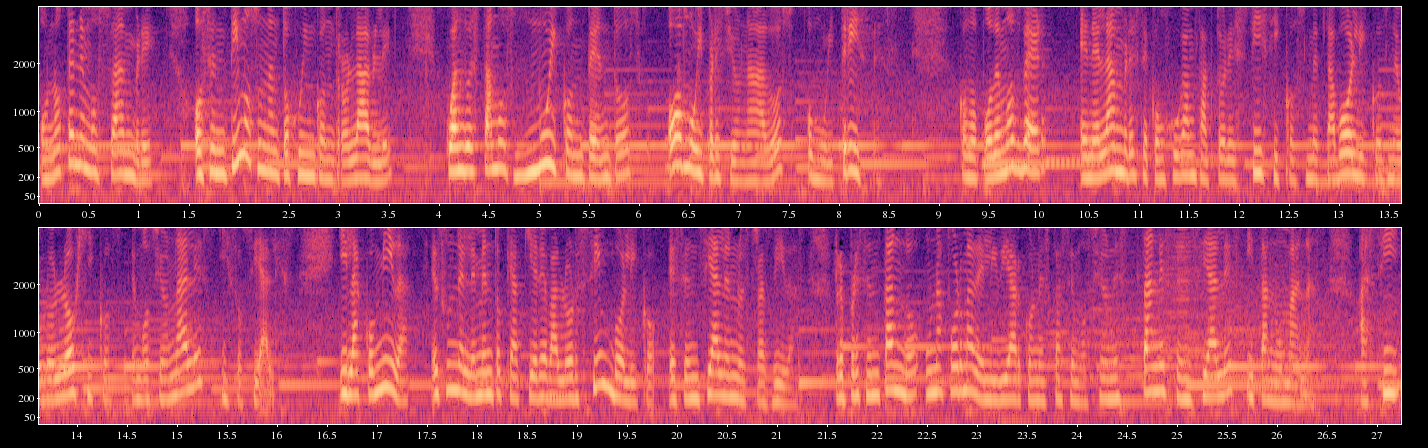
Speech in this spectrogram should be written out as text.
o no tenemos hambre o sentimos un antojo incontrolable cuando estamos muy contentos o muy presionados o muy tristes. Como podemos ver, en el hambre se conjugan factores físicos, metabólicos, neurológicos, emocionales y sociales. Y la comida es un elemento que adquiere valor simbólico esencial en nuestras vidas, representando una forma de lidiar con estas emociones tan esenciales y tan humanas, así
